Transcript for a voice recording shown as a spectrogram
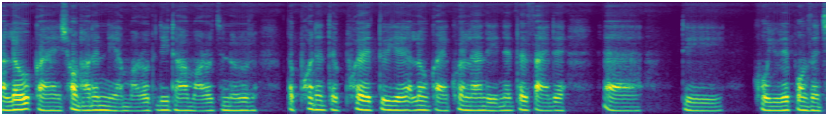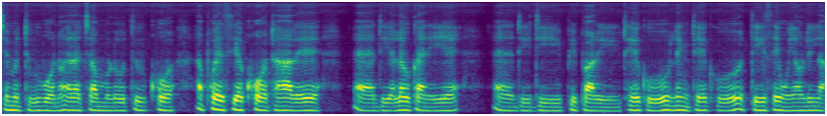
အလောက်ကိုင်ရှောင်ထားတဲ့နေရာမှာတော့တတိထားမှာတော့ကျွန်တော်တို့တစ်ဖွဲ့နဲ့တစ်ဖွဲ့သူ့ရဲ့အလောက်ကိုင်ခွန်လန်းတွေနဲ့သက်ဆိုင်တဲ့အဲဒီခေါ်ယူတဲ့ပုံစံချင်းမတူဘူးပေါ့နော်အဲ့ဒါကြောင့်မလို့သူခေါ် အဖွဲ့အစည်းခေါ်ထားတဲ့အဲဒီအလောက်ကိုင်တွေရဲ့အဲဒီဒီ paper တွေထဲကို link ထဲကိုအသေးစိတ်ဝင်ရောက်လေ့လာ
